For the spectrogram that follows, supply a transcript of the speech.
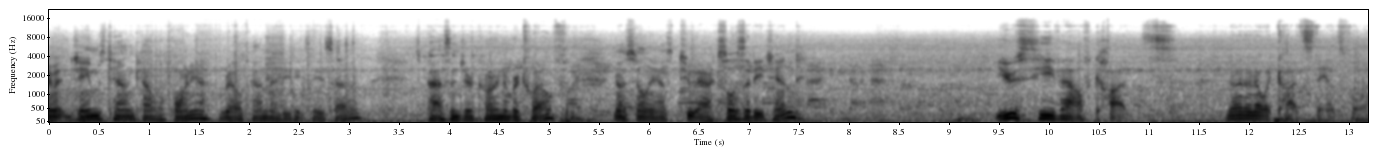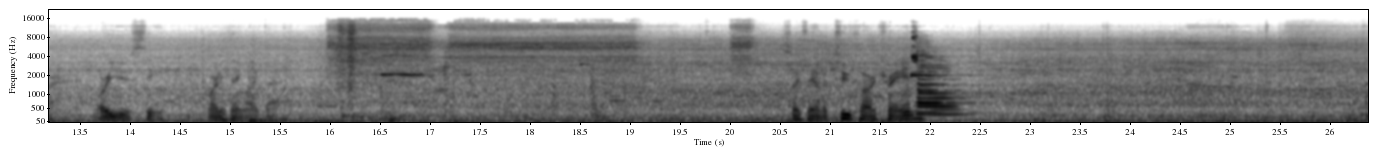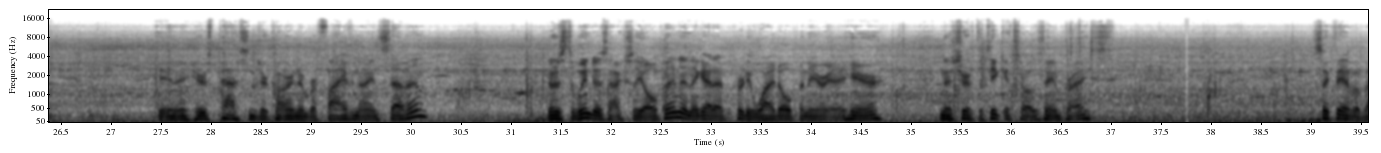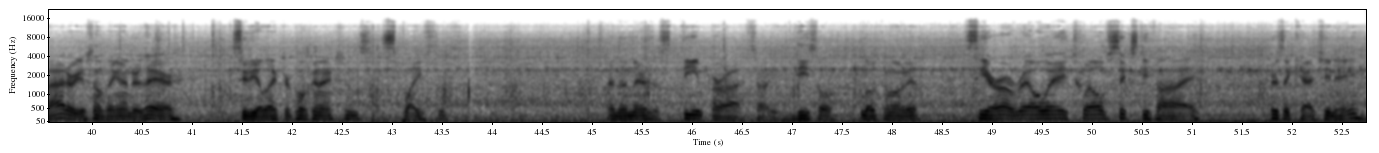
I'm at Jamestown, California, Railtown 1987. It's passenger car number 12. Notice it only has two axles at each end. UC valve cuts. No, I don't know what cut stands for, or UC, or anything like that. Looks like they have a two-car train. And here's passenger car number 597. Notice the window's actually open and they got a pretty wide open area here. Not sure if the tickets are all the same price. Looks like they have a battery or something under there. See the electrical connections, splices. And then there's a steam, or uh, sorry, diesel locomotive. Sierra Railway 1265. There's a catchy name.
